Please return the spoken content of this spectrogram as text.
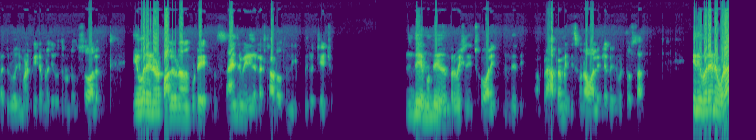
ప్రతిరోజు మన పీఠంలో జరుగుతూ ఉంటుంది ఉత్సవాలు. ఎవరైనా కూడా పాల్గొనాలనుకుంటే సాయంత్రం ఏడు గంటలకు స్టార్ట్ అవుతుంది. మీరు వచ్చేయచ్చు. ముందే ముందే ఇన్ఫర్మేషన్ తీసుకోవాలి ముందే అపాయింట్మెంట్ తీసుకొని రావాలి. లొకేషన్ పెడితే వస్తారు ఇది ఎవరైనా కూడా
